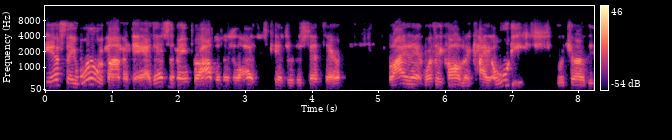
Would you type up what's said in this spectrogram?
If they were with mom and dad, that's the main problem. Is a lot of these kids are just sent there by that what they call the coyotes, which are the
